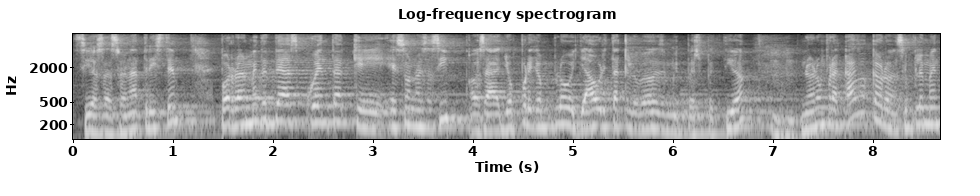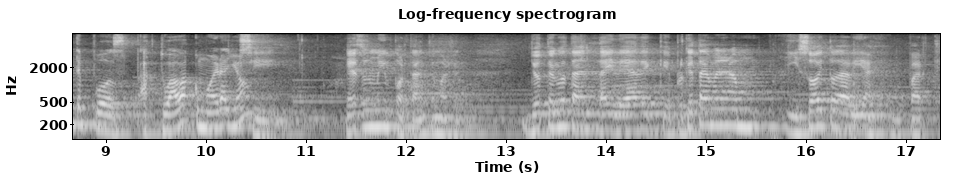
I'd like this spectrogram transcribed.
Sí, o sea, suena triste, pero realmente te das cuenta que eso no es así. O sea, yo, por ejemplo, ya ahorita que lo veo desde mi perspectiva, no era un fracaso, cabrón. Simplemente, pues, actuaba como era yo. Sí, eso es muy importante, Marcelo. Yo tengo también la idea de que, porque yo también era, y soy todavía, en parte,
